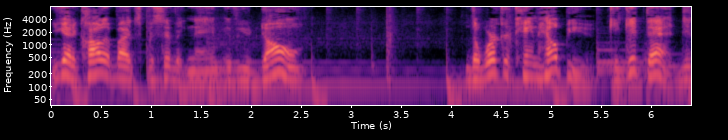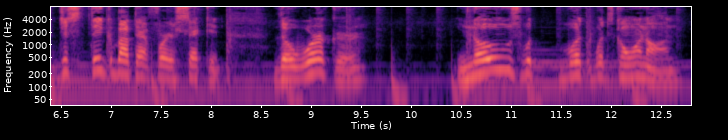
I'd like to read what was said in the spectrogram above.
you gotta call it by its specific name. If you don't, the worker can't help you. can get that. Just think about that for a second. The worker knows what, what what's going on,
